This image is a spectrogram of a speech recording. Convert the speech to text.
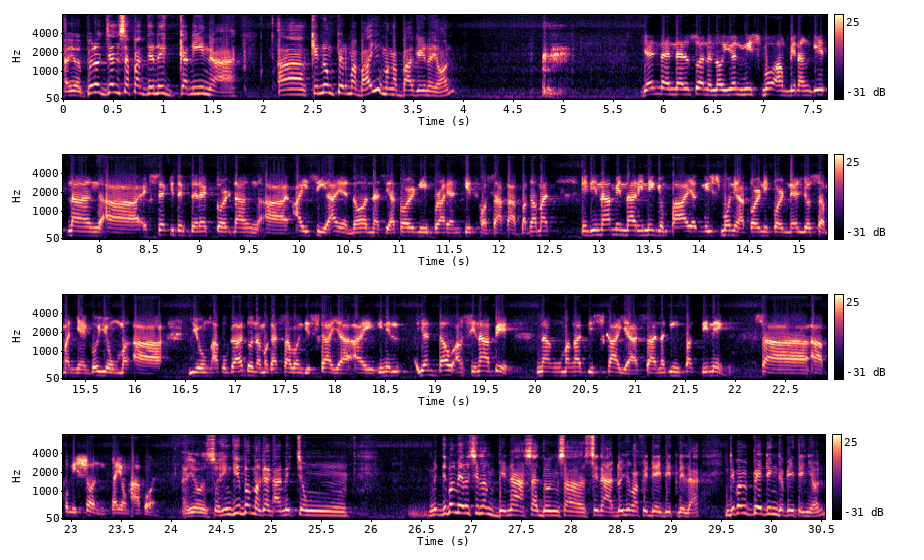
Ayun. Pero dyan sa pagdinig kanina, ah, kinumpirma ba yung mga bagay na yon? Yan na Nelson, ano, yun mismo ang binanggit ng ah, Executive Director ng ah, ICI ano, na si Attorney Brian Kit Osaka. Bagamat hindi namin narinig yung pahayag mismo ni Attorney Cornelio Samaniego, yung ah, yung abogado na mag-asawang Diskaya ay inil- yan daw ang sinabi ng mga Diskaya sa naging pagdinig sa ah, komisyon ngayong hapon. Ayun, so hindi ba magagamit yung di ba meron silang binasa doon sa Senado yung affidavit nila? Hindi ba pwedeng gamitin 'yon?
